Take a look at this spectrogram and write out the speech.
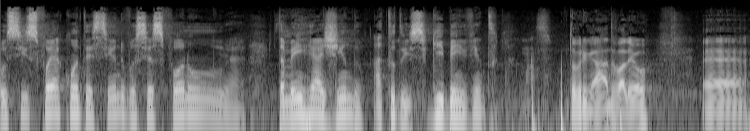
ou se isso foi acontecendo, vocês foram uh, também reagindo a tudo isso. Gui, bem-vindo. Muito obrigado, valeu. É,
